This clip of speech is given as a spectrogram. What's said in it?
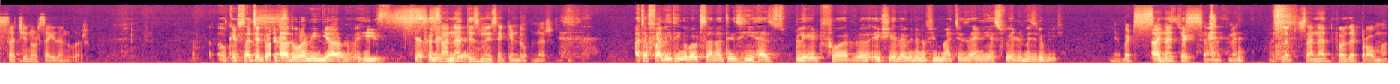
सचिन और Saeed Anwar Okay, Sachin to hata do. I mean, yeah, he's definitely. Sanath there. Is my second opener Acha, funny thing about Sanath is he has played for uh, Asia 11 in a few matches and he has failed miserably. बट सनत इज checked. सनत मैन मतलब सनत फॉर द ट्रॉमा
